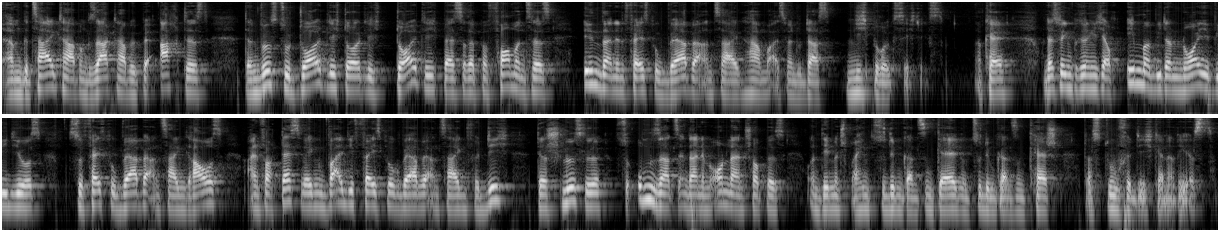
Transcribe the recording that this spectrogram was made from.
ähm, gezeigt habe und gesagt habe, beachtest, dann wirst du deutlich, deutlich, deutlich bessere Performances in deinen Facebook-Werbeanzeigen haben, als wenn du das nicht berücksichtigst. Okay? Und deswegen bringe ich auch immer wieder neue Videos zu Facebook-Werbeanzeigen raus. Einfach deswegen, weil die Facebook-Werbeanzeigen für dich der Schlüssel zu Umsatz in deinem Online-Shop ist und dementsprechend zu dem ganzen Geld und zu dem ganzen Cash, das du für dich generierst.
